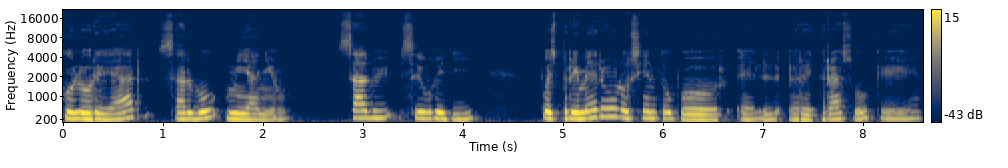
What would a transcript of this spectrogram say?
Colorear salvo mi año. Salut, c'est Aurélie. Pues primero lo siento por el retraso que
